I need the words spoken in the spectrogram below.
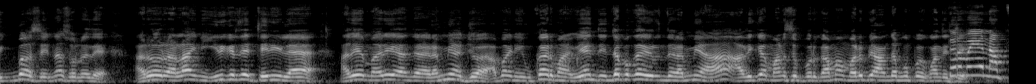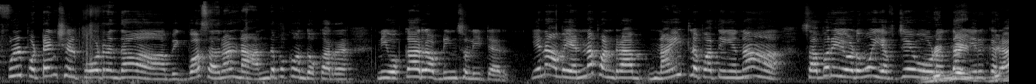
பிக் பாஸ் என்ன சொல்றது? அரோராலாம் இனி இருக்கிறதே தெரியல. அதே மாதிரி அந்த ரம்யா ஜோ அப்போ நீ உட்காருமா? ஏன் இந்த பக்கம் இருந்த ரம்யா? அதுக்கே மனசு பொறுக்காம மறுபடியும் அந்த பக்கம் போய் உட்காந்துச்சு திரும்பியும் நான் ஃபுல் பொட்டன்ஷியல் போடுறேன் தான் பிக் பாஸ் அதனால நான் அந்த பக்கம் வந்து உட்கார்றேன் நீ உட்காரு அப்படின்னு சொல்லிட்டாரு ஏன்னா அவன் என்ன பண்றான் நைட்ல பாத்தீங்கன்னா சபரியோடவும் எஃப்ஜேவோட தான் இருக்கிறா.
